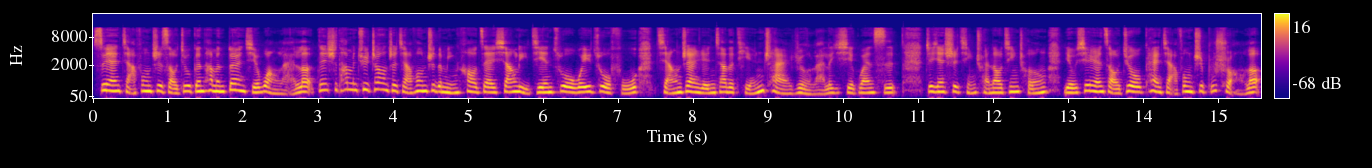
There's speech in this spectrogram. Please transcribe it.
虽然贾凤志早就跟他们断绝往来了，但是他们却仗着贾凤志的名号，在乡里间作威作福，强占人家的田产，惹来了一些官司。这件事情传到京城，有些人早就看贾凤志不爽了，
